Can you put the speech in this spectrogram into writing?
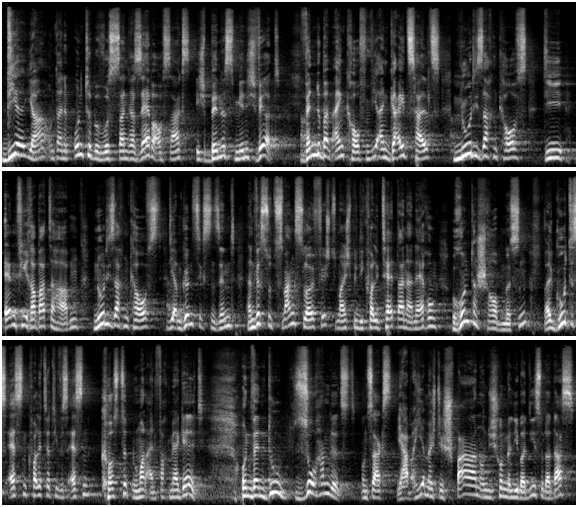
dir ja und deinem Unterbewusstsein ja selber auch sagst, ich bin es mir nicht wert. Wenn du beim Einkaufen wie ein Geizhals nur die Sachen kaufst, die irgendwie Rabatte haben, nur die Sachen kaufst, die am günstigsten sind, dann wirst du zwangsläufig zum Beispiel die Qualität deiner Ernährung runterschrauben müssen, weil gutes Essen, qualitatives Essen kostet nun mal einfach mehr Geld. Und wenn du so handelst und sagst, ja, aber hier möchte ich sparen und ich hole mir lieber dies oder das,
